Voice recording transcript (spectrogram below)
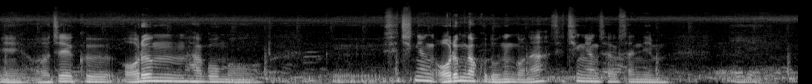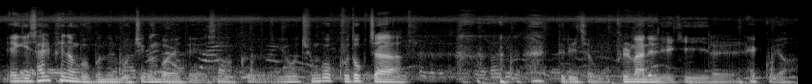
예, 어제 그 얼음하고 뭐그 새칭량 얼음 갖고 노는 거나 새칭량 사육사님 이 애기 살피는 부분을 못 찍은 거에 대해서 그 요 중국 구독자 들이 좀 불만을 얘기를 했고요.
